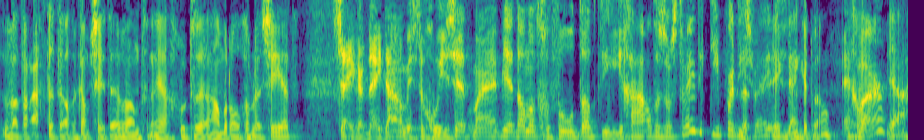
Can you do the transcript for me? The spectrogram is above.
wat er achter Telgekamp zit. Hè? Want ja, goed, uh, Hammerol geblesseerd. Zeker, nee, daarom is het een goede zet. Maar heb jij dan het gevoel dat hij gehaald is als tweede keeper, die Zweed? Ik denk het wel. Echt waar? Ja.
